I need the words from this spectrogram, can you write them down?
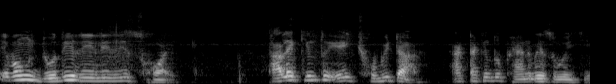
এবং যদি রি রিলিজ হয় তাহলে কিন্তু এই ছবিটার একটা কিন্তু ফ্যান বেস রয়েছে।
